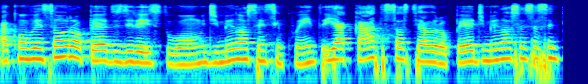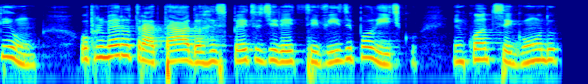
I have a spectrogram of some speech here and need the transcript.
a Convenção Europeia dos Direitos do Homem de 1950 e a Carta Social Europeia de 1961. O primeiro tratado a respeito dos direitos civis e políticos, enquanto o segundo,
